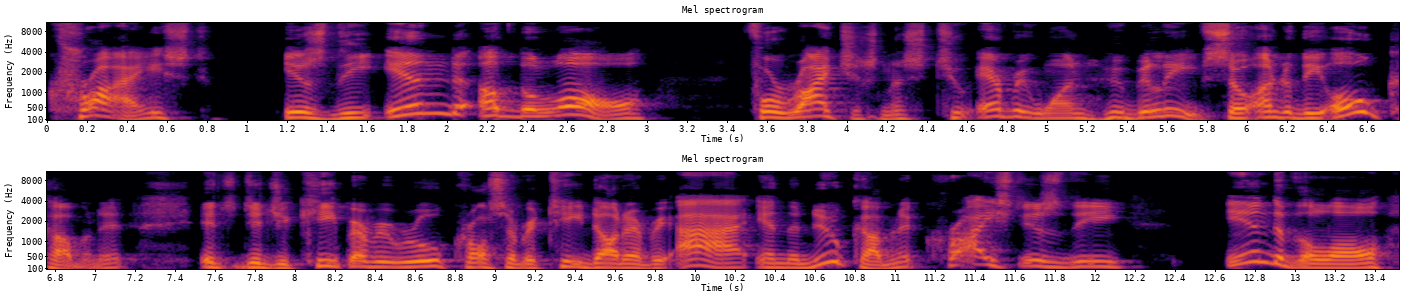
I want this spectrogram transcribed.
Christ is the end of the law for righteousness to everyone who believes. So under the old covenant, it's did you keep every rule, cross every T, dot every I? In the new covenant, Christ is the end of the law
